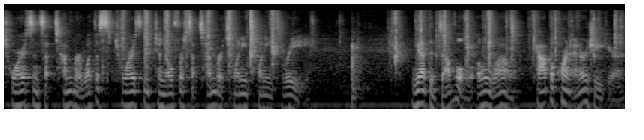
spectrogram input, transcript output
Taurus in September. What does Taurus need to know for September 2023? We have the devil. Oh, wow. Capricorn energy here.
